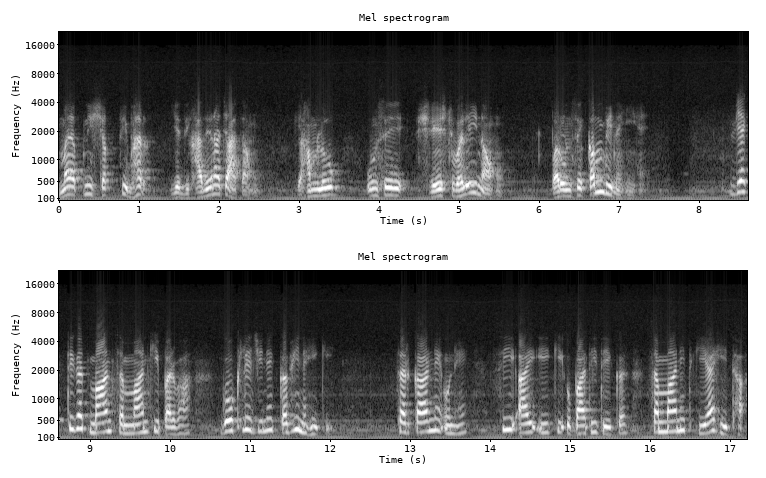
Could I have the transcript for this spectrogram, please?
मैं अपनी शक्ति भर ये दिखा देना चाहता हूँ कि हम लोग उनसे श्रेष्ठ भले ही ना हो, पर उनसे कम भी नहीं है। व्यक्तिगत मान सम्मान की परवाह गोखले जी ने कभी नहीं की। सरकार ने उन्हें सीआईई की उपाधि देकर सम्मानित किया ही था,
